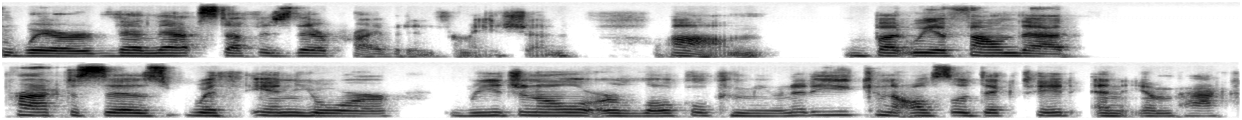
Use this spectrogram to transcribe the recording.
where then that stuff is their private information. Um, but we have found that practices within your regional or local community can also dictate and impact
